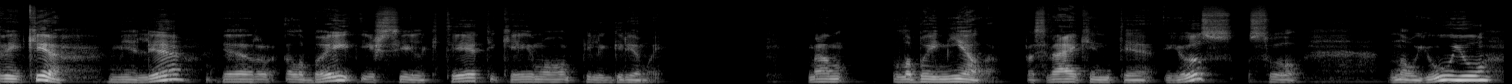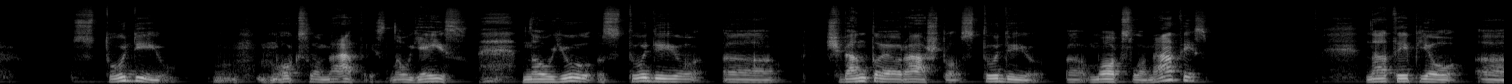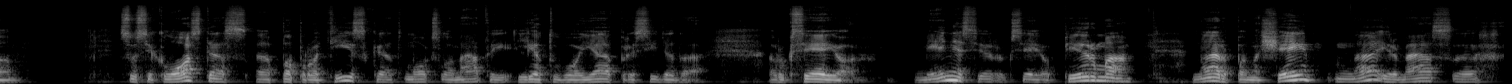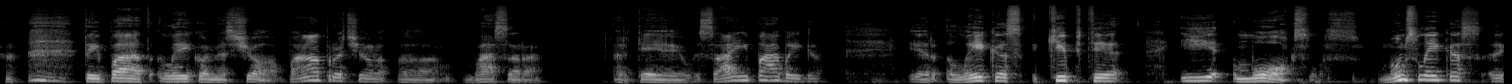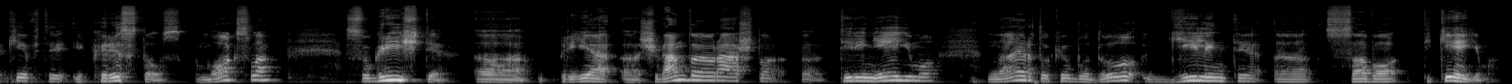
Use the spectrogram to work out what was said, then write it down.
Sveiki, mėly ir labai išsilgti tikėjimo piligrimai. Man labai miela pasveikinti Jūs su naujųjų studijų mokslo metais, naujais, naujų studijų, šventojo rašto studijų mokslo metais na taip jau a, susiklostęs a, paprotys, kad mokslo metai Lietuvoje prasideda rugsėjo mėnesį, rugsėjo pirmą. Na ir panašiai. Na ir mes taip pat laikomės šio papročio. Vasara artėja jau visai į pabaigą. Ir laikas kipti į mokslus. Mums laikas e, kipti į Kristaus mokslą, sugrįžti prie šventojo rašto tyrinėjimo, na ir tokiu būdu gilinti savo tikėjimą.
